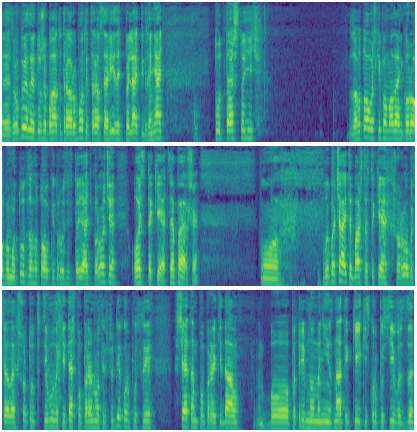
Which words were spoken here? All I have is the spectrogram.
е, зробили. Дуже багато треба роботи, треба все різати, пилять, підганяти. Тут теж стоїть. Заготовочки помаленьку робимо. Тут заготовки, друзі, стоять. Коротше, ось таке. Це перше. О, вибачайте, бачите, таке, що робиться, але що тут ці вулики теж попереносив сюди корпуси, ще там поперекидав. Бо потрібно мені знати кількість корпусів з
